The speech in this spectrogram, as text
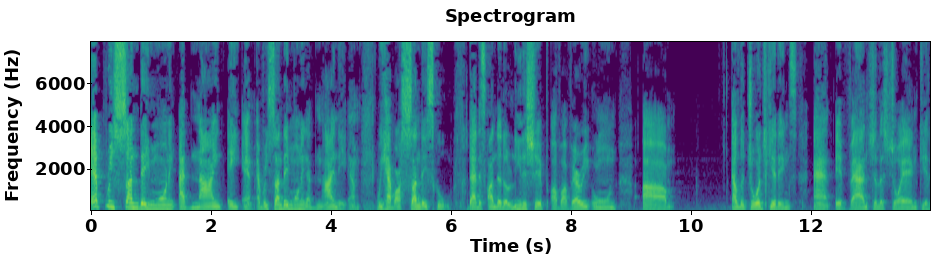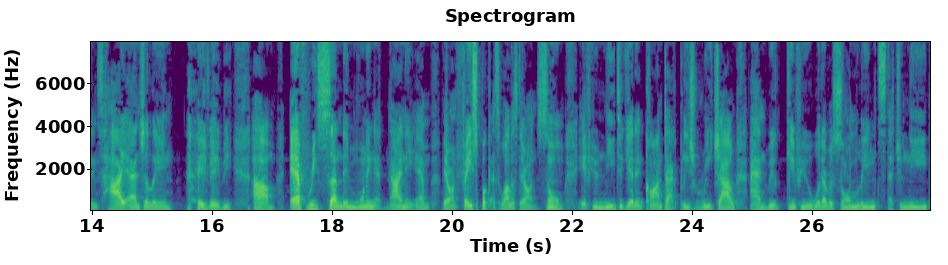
every Sunday morning at 9 a.m., every Sunday morning at 9 a.m., we have our Sunday school that is under the leadership of our very own um, Elder George Giddings and Evangelist Joyanne Giddings. Hi, Angeline. Hey, baby. Um, every Sunday morning at 9 a.m., they're on Facebook as well as they're on Zoom. If you need to get in contact, please reach out and we'll give you whatever Zoom links that you need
